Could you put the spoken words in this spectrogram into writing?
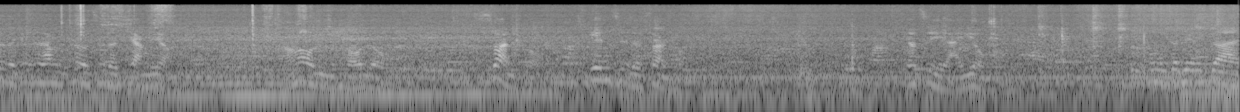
这个就是他们特制的酱料，然后里头有蒜头，腌制的蒜头，要自己来用哦。他们这边在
